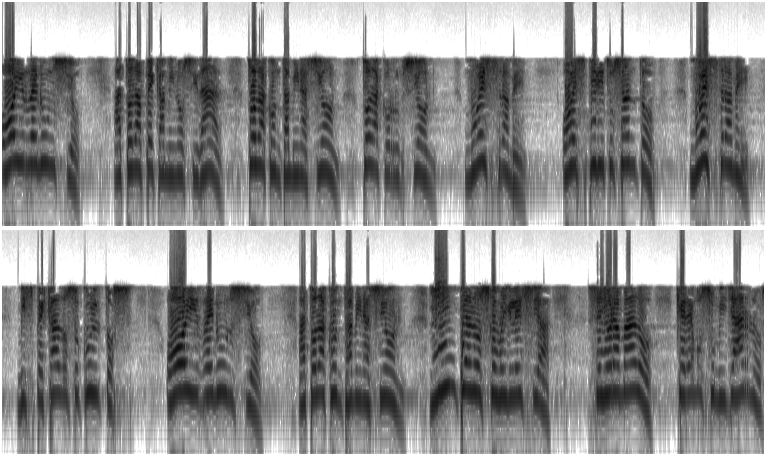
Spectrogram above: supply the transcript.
Hoy renuncio a toda pecaminosidad, toda contaminación, toda corrupción. Muéstrame, oh Espíritu Santo, muéstrame mis pecados ocultos. Hoy renuncio a toda contaminación. Límpianos como iglesia. Señor amado, queremos humillarnos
